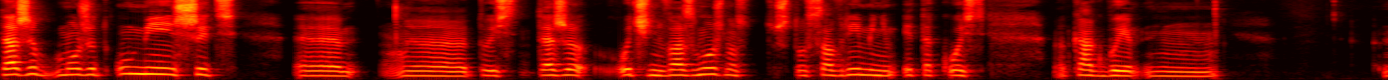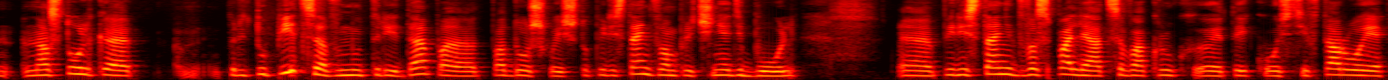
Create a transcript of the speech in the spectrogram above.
даже может уменьшить Э, э, то есть даже очень возможно, что со временем эта кость э, как бы настолько притупится внутри, да, под подошвой, что перестанет вам причинять боль, перестанет воспаляться вокруг этой кости. Второе,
